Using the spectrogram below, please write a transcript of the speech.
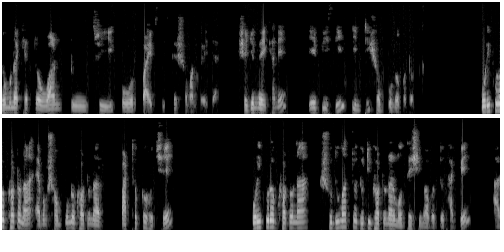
নমুনা ক্ষেত্র one two three four five six এর সমান হয়ে যায়। সেজন্য এখানে এ বি সি তিনটি সম্পূর্ণ ঘটনা পরিপূরক ঘটনা এবং সম্পূর্ণ ঘটনার পার্থক্য হচ্ছে, পরিপূরক ঘটনা শুধুমাত্র দুটি ঘটনার মধ্যে সীমাবদ্ধ থাকবে আর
